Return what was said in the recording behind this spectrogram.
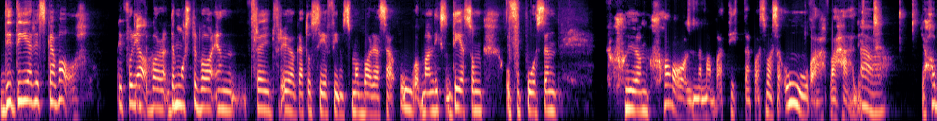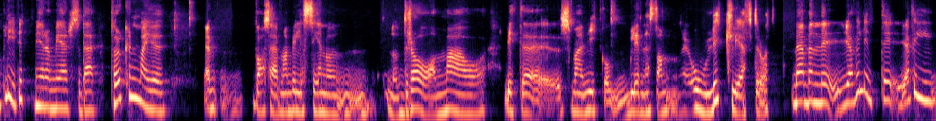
det är det det ska vara. Det, får Ja. inte bara, det måste vara en fröjd för ögat att se film som man bara så här, åh, man liksom, det är som att få på sig en skön sjal när man bara tittar på. Så man så här, åh, vad, vad härligt. Ja. Jag har blivit mer och mer sådär. Förr kunde man ju jag var så här, man ville se någon drama och lite så man gick och blev nästan olycklig efteråt. Nej men jag vill inte, jag vill,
